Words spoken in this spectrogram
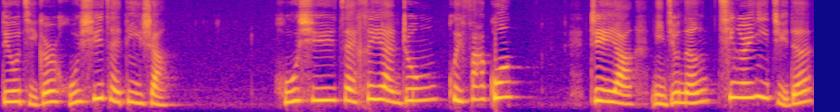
丢几根胡须在地上，胡须在黑暗中会发光，这样你就能轻而易举的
